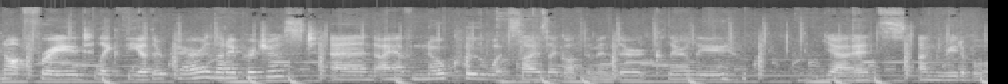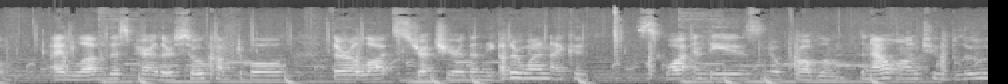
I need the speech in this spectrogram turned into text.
not frayed like the other pair that I purchased and I have no clue what size I got them in. They're clearly, yeah, it's unreadable. I love this pair. They're so comfortable. They're a lot stretchier than the other one. I could squat in these, no problem. So now on to blue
